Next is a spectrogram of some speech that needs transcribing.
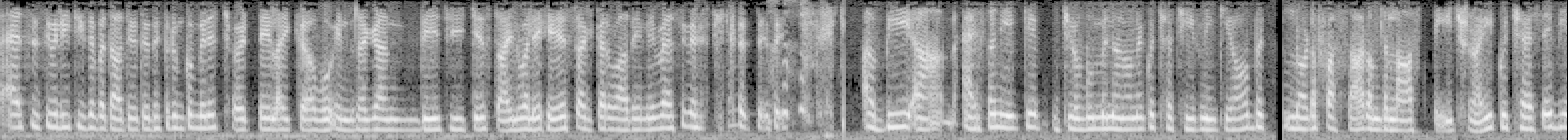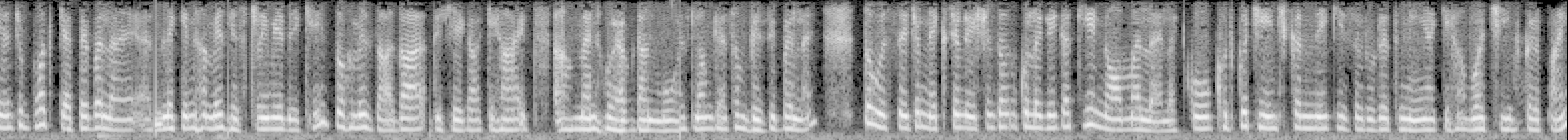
ऐसी सी वाली चीज़ें बताते होते थे। फिर उनको मेरे छोटे लाइक वो इंदिरा गांधी जी के स्टाइल वाले हेयर स्टाइल करवा देने वैसे वैसे करते थे। अभी ऐसा नहीं है कि जो वुमेन उन्होंने कुछ अचीव नहीं किया हो बट लॉट ऑफ़ आसार on the last page right कुछ ऐसे भी हैं जो बहुत कैपेबल हैं लेकिन हमें हिस्ट्री में देखें तो हमें ज़्यादा दिखेगा कि हाँ it's man who have done more as long as हम विजिबल हैं तो उससे जो नेक्स्ट जनरेशन है उनको लगेगा कि ये नॉर्मल है. लाइक को खुद को चेंज करने की ज़रूरत नहीं है कि हाँ वो अचीव कर पाए.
